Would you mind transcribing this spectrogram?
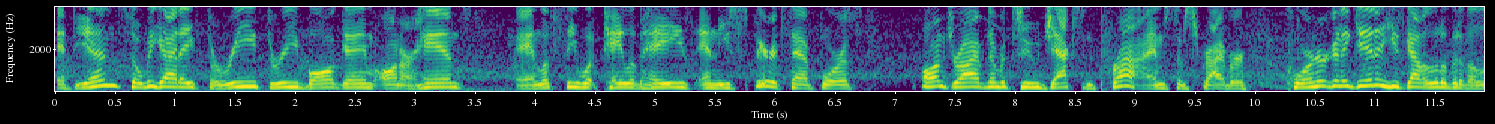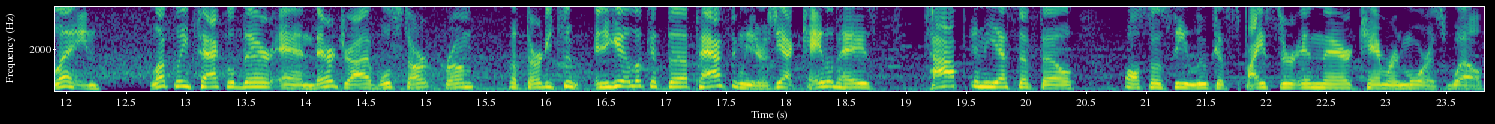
at the end. So we got a 3 3 ball game on our hands. And let's see what Caleb Hayes and these Spirits have for us on drive number two, Jackson Prime, subscriber corner, going to get it. He's got a little bit of a lane. Luckily tackled there, and their drive will start from the 32. And you get a look at the passing leaders. Yeah, Caleb Hayes, top in the SFL. Also see Lucas Spicer in there, Cameron Moore as well.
